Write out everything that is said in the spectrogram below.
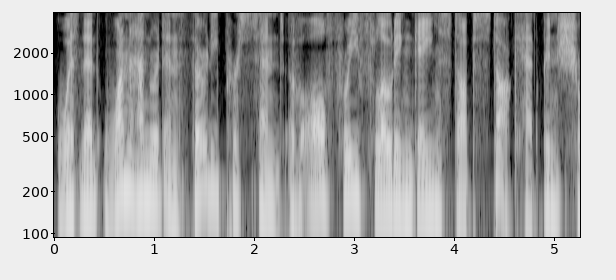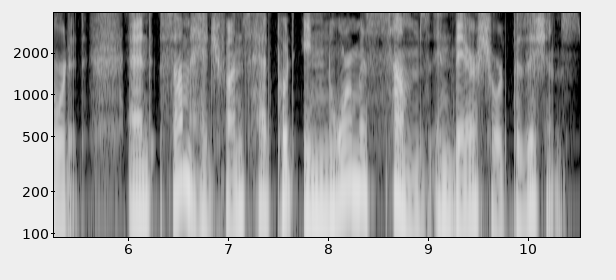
was that 130% of all free floating GameStop stock had been shorted, and some hedge funds had put enormous sums in their short positions.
